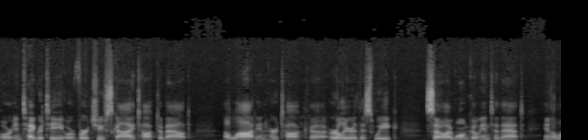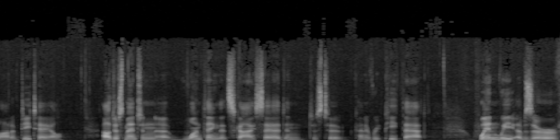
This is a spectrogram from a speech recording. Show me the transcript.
or integrity or virtue, Sky talked about a lot in her talk uh, earlier this week, so I won't go into that in a lot of detail. I'll just mention uh, one thing that Sky said, and just to kind of repeat that. When we observe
